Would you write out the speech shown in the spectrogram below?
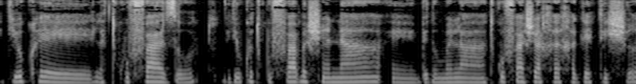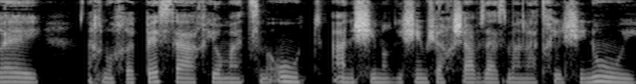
בדיוק אה, לתקופה הזאת, בדיוק התקופה בשנה, אה, בדומה לתקופה שאחרי חגי תשרי, אנחנו אחרי פסח, יום העצמאות, האנשים מרגישים שעכשיו זה הזמן להתחיל שינוי,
